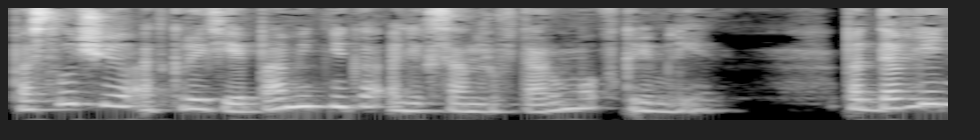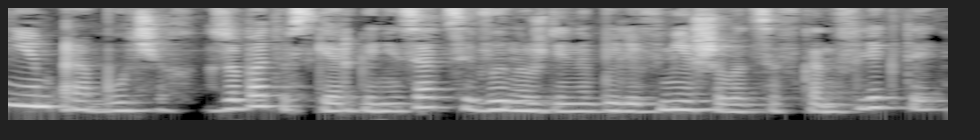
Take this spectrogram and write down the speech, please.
по случаю открытия памятника Александру II в Кремле. Под давлением рабочих зубатовские организации вынуждены были вмешиваться в конфликты,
